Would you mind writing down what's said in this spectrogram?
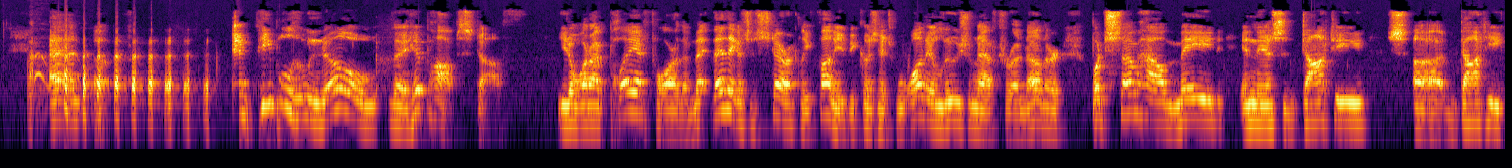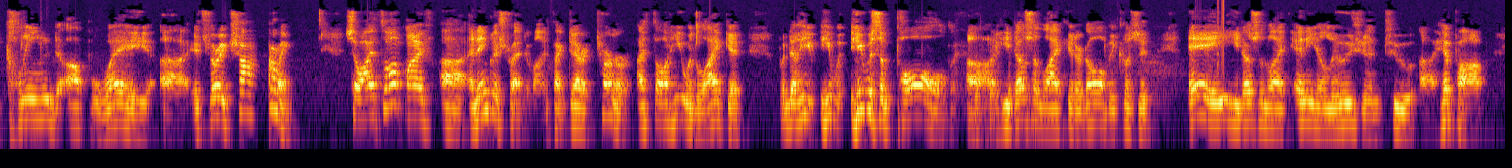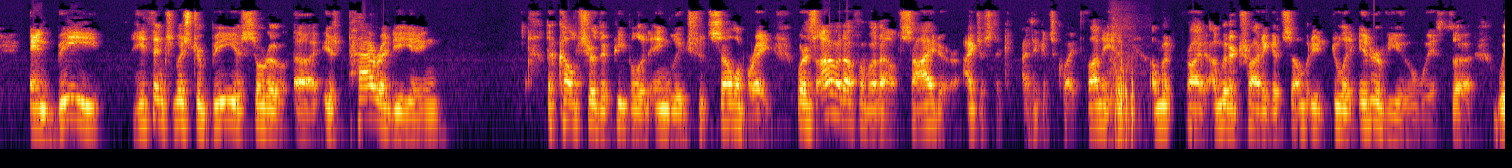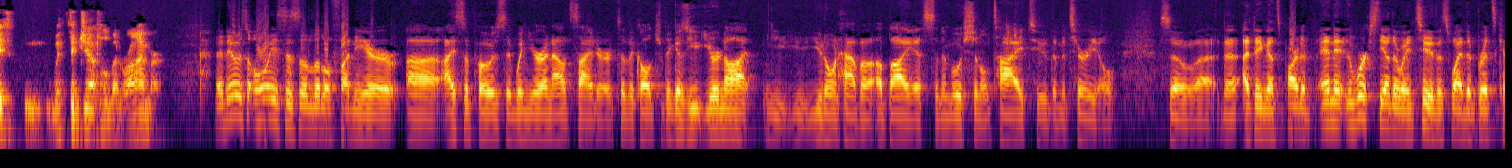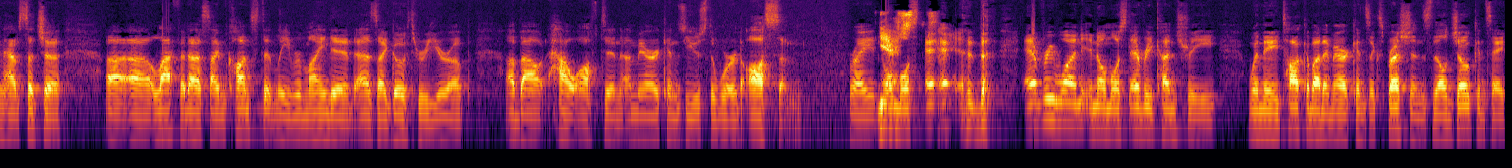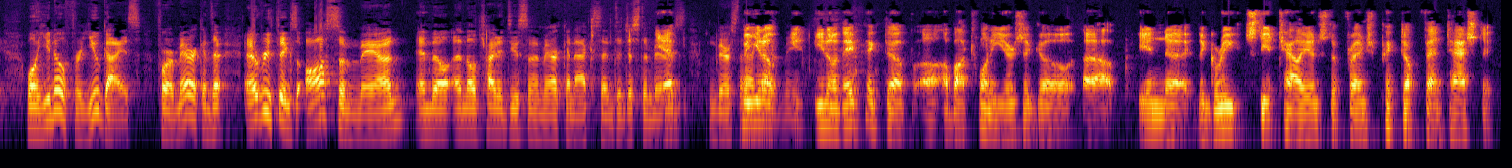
And uh, and people who know the hip hop stuff you know, when I play it for them, they think it's hysterically funny because it's one illusion after another, but somehow made in this dotty, uh, dotty, cleaned up way. Uh, it's very charming. So I thought my uh, an English friend of mine, in fact Derek Turner, I thought he would like it, but no, he he he was appalled. Uh, he doesn't like it at all because it a he doesn't like any allusion to uh, hip hop, and b he thinks Mr. B is sort of uh, is parodying the culture that people in England should celebrate. Whereas I'm enough of an outsider. I just think I think it's quite funny. And I'm going to try. To, I'm going to try to get somebody to do an interview with uh, with with the gentleman rhymer. And it was always just a little funnier, uh, I suppose, when you're an outsider to the culture because you, you're not you, you don't have a, a bias, an emotional tie to the material. So uh, that, I think that's part of, and it works the other way too. That's why the Brits can have such a uh, uh laugh at us. I'm constantly reminded as I go through Europe about how often Americans use the word awesome, right? Yes. Almost everyone in almost every country when they talk about Americans' expressions, they'll joke and say, "Well, you know, for you guys, for Americans, everything's awesome, man," and they'll and they'll try to do some American accent to just embarrass yeah. embarrass the but, you know, out of me. You know, they picked up uh, about twenty years ago uh, in uh, the Greeks, the Italians, the French picked up fantastic.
